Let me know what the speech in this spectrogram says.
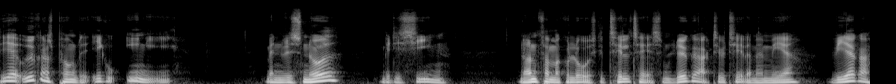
Det er udgangspunktet ikke uenig i. Men hvis noget, medicin, nonfarmakologiske tiltag som lykkeaktiviteter med mere, virker,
